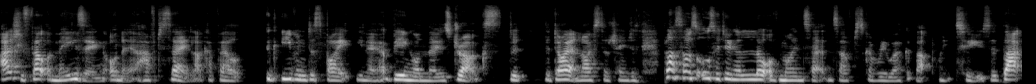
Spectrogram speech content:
I actually felt amazing on it. I have to say, like I felt even despite you know being on those drugs, the, the diet and lifestyle changes. Plus, I was also doing a lot of mindset and self discovery work at that point too. So that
